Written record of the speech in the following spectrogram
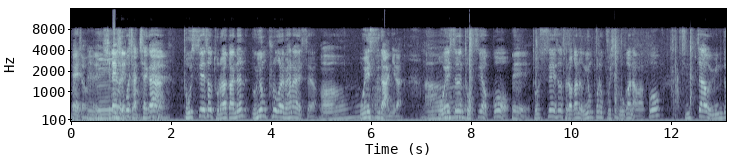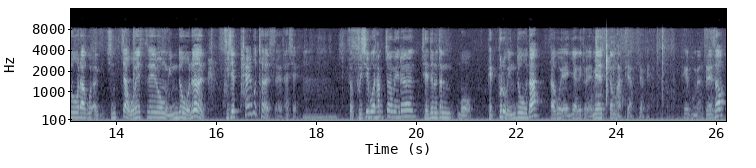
네. 맞죠? 네. 예, 음, 실행을 95 했죠. 자체가 예. 도스에서 돌아가는 응용 프로그램의 하나였어요. 아. OS가 아니라. 아. OS는 도스였고 네. 도스에서 돌아가는 응용폰은 95가 나왔고 진짜 윈도우라고 아, 진짜 OS용 윈도우는 98부터였어요 사실. 음, 그래서 95 3.1은 제대로 된 뭐 100% 윈도우다라고 얘기하기 좀 애매했던 것 같아요 기억에 해보면 그래서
